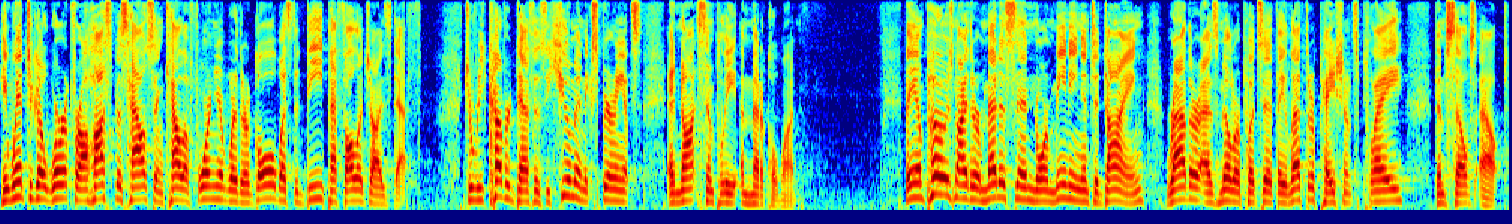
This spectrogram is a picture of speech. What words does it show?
He went to go work for a hospice house in California where their goal was to depathologize death to recover death as a human experience and not simply a medical one. They impose neither medicine nor meaning into dying. Rather, as Miller puts it, they let their patients play themselves out.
